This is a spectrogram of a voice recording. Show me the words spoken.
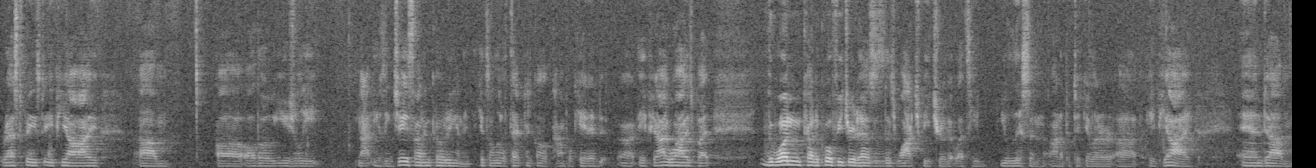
REST-based API. Um, uh, although usually not using JSON encoding, and it gets a little technical, complicated uh, API-wise. But the one kind of cool feature it has is this watch feature that lets you you listen on a particular uh, API, and um,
